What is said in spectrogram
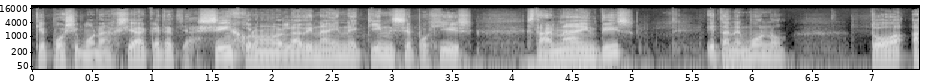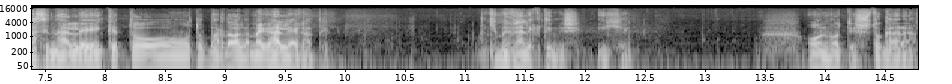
και πόση μοναξιά και τέτοια. Σύγχρονο δηλαδή να είναι εκείνης της εποχής στα 90s ήταν μόνο το Άστινα λέει και το, το Παρταόλα. Μεγάλη αγάπη. Και μεγάλη εκτίμηση είχε ο Νότης στον Καρά.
